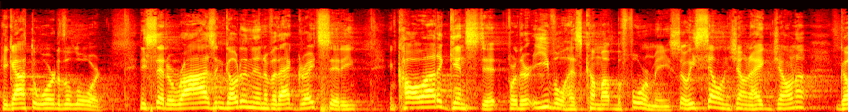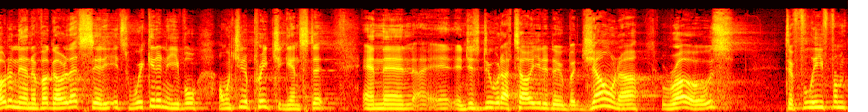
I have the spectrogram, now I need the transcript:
He got the word of the Lord. He said, Arise and go to Nineveh, that great city, and call out against it, for their evil has come up before me. So he's telling Jonah, Hey, Jonah, go to Nineveh, go to that city. It's wicked and evil. I want you to preach against it, and then and just do what I tell you to do. But Jonah rose to flee from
